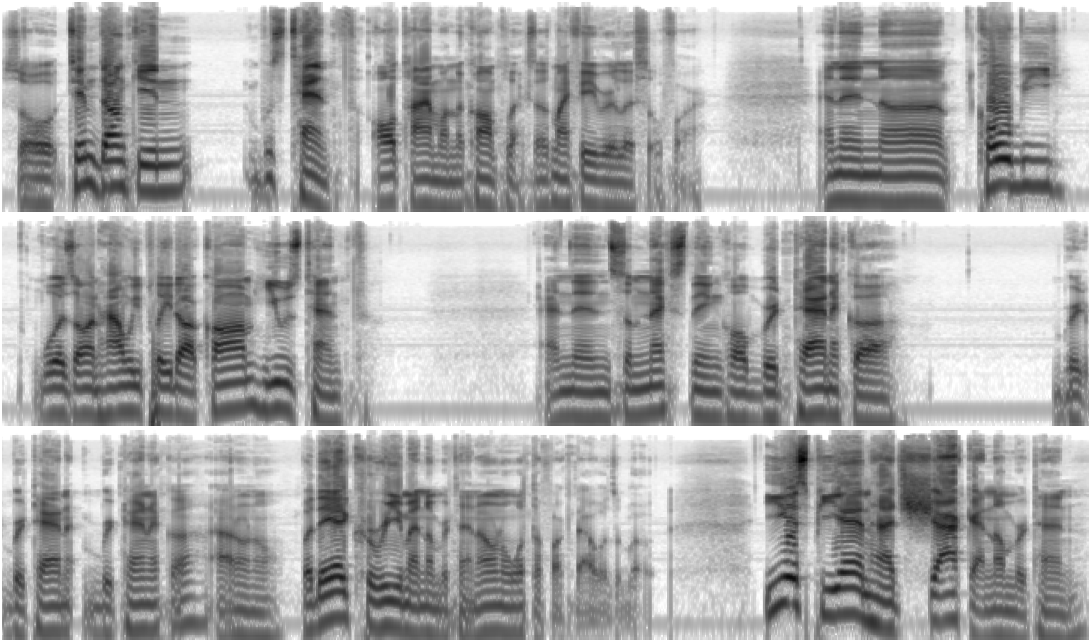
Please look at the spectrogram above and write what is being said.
So Tim Duncan was 10th all time on the complex. That was my favorite list so far. And then uh, Kobe was on howweplay.com. He was 10th. And then some next thing called Britannica. Brit- Britann- Britannica? I don't know. But they had Kareem at number 10. I don't know what the fuck that was about. ESPN had Shaq at number 10.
